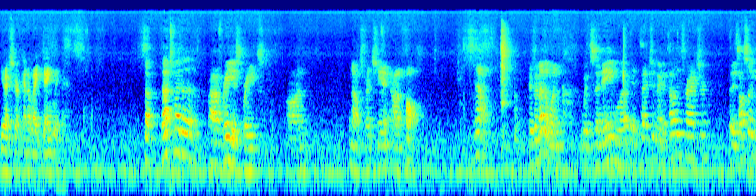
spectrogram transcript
you actually are kind of like dangling there. So that's why the uh, radius breaks on an hand on a fall. Now, there's another one, which the name, it's actually Megatelli's fracture, but it's also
